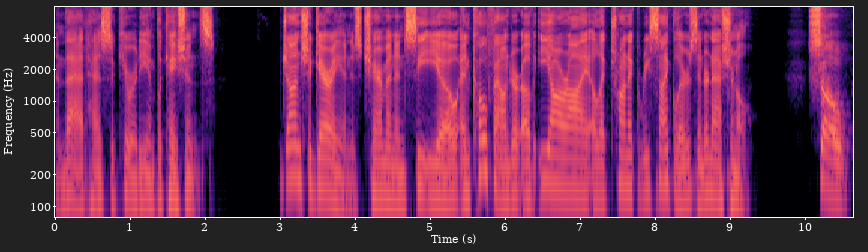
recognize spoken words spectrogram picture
and that has security implications. John Shegerian is chairman and CEO and co founder of ERI Electronic Recyclers International. So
